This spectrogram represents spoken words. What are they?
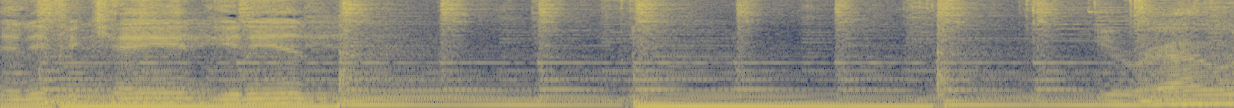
And if you can't get in, you're out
